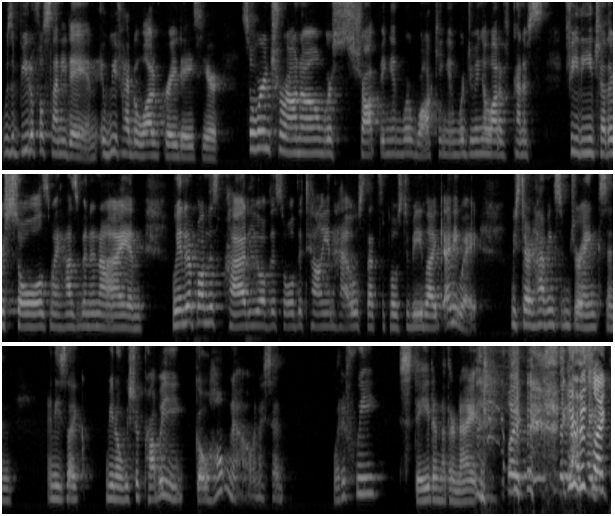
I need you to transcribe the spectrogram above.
was a beautiful sunny day, and we've had a lot of gray days here. So we're in Toronto, we're shopping and we're walking and we're doing a lot of kind of feeding each other souls, my husband and I. And we ended up on this patio of this old Italian house that's supposed to be like, anyway, we started having some drinks and and he's like, you know, we should probably go home now. And I said, what if we stayed another night? like, like, he was I- like,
